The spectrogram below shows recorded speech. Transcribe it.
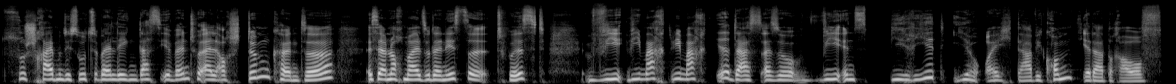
zu schreiben und sich so zu überlegen, dass sie eventuell auch stimmen könnte, ist ja nochmal so der nächste Twist. Wie, wie, macht, wie macht ihr das? Also, wie inspiriert ihr euch da? Wie kommt ihr da drauf?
